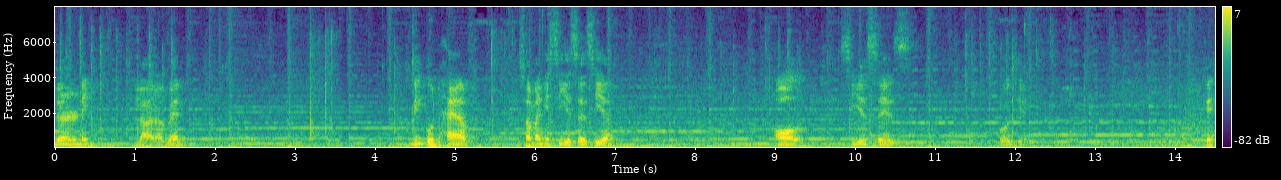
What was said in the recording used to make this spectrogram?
learning laravel we could have so many css here. All css goes here. Okay.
